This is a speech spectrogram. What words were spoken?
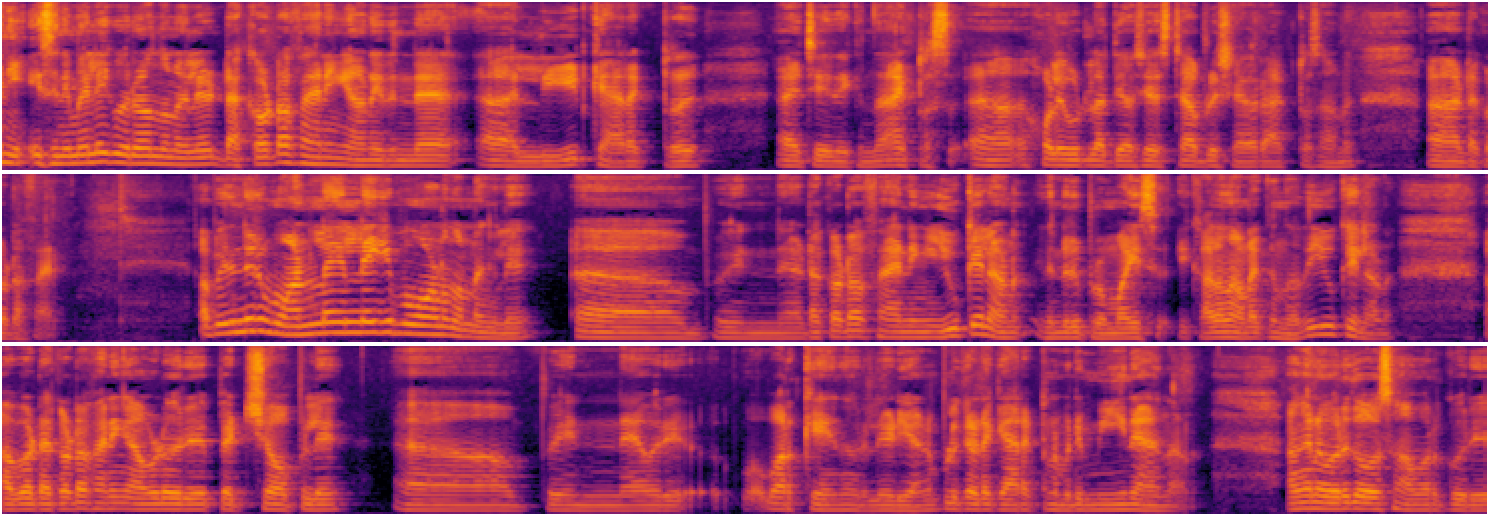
ഇനി ഈ സിനിമയിലേക്ക് വരുവാണെന്നുണ്ടെങ്കിൽ ഡക്കോട്ട ഫാനിങ് ആണ് ഇതിന്റെ ലീഡ് ക്യാരക്ടർ ചെയ്തിരിക്കുന്ന ആക്ട്രസ് ഹോളിവുഡിൽ അത്യാവശ്യം എസ്റ്റാബ്ലിഷ് ആയ ഒരു ആക്ട്രസ്സാണ് ഡക്കോട്ട ഫാൻ. അപ്പോൾ ഇതിന്റെ ഒരു വൺ ലൈനിലേക്ക് പോകുകയാണെന്നുണ്ടെങ്കിൽ പിന്നെ ഡക്കോട്ട ഫാനിങ് യു കെയിലാണ് ഇതിന്റെ ഒരു പ്രൊമൈസ് ഈ കഥ നടക്കുന്നത് യു കെയിലാണ്. അപ്പോൾ ഡക്കോട്ട ഓഫ് ഫാനിങ് അവിടെ ഒരു പെറ്റ് ഷോപ്പിൽ പിന്നെ ഒരു വർക്ക് ചെയ്യുന്ന ഒരു ലേഡിയാണ് പുള്ളിക്കാരുടെ ക്യാരക്ടറിന് പേര് മീന എന്നാണ്. അങ്ങനെ ഒരു ദിവസം അവർക്കൊരു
